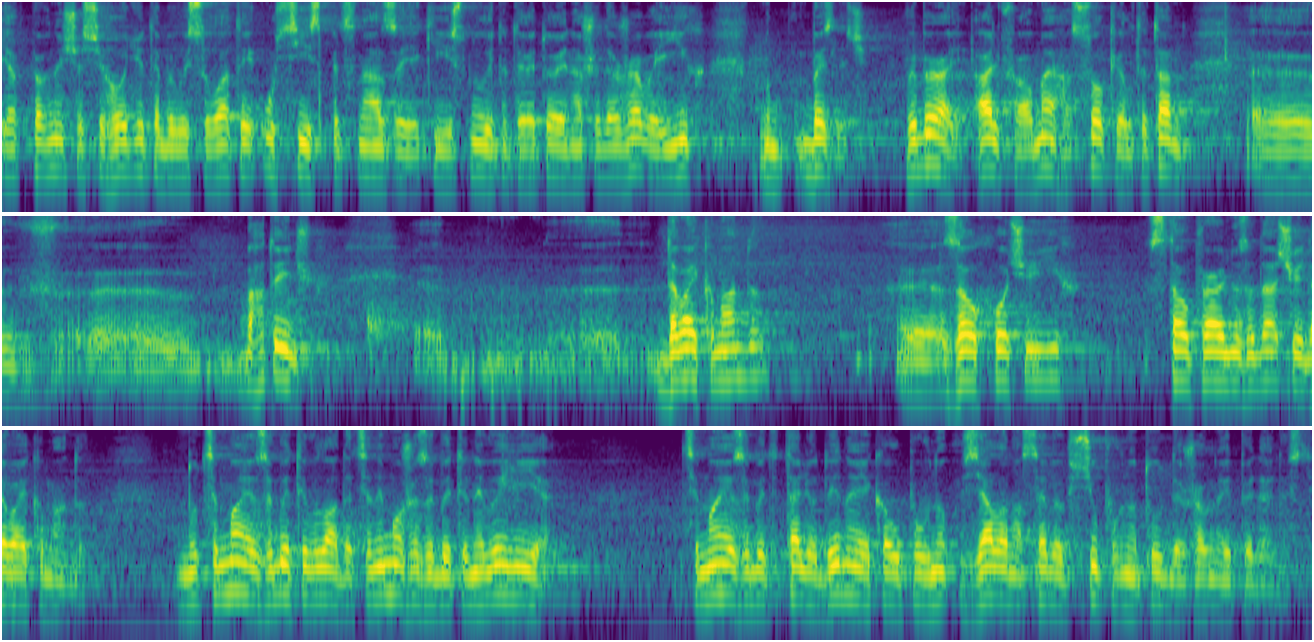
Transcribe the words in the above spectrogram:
Я впевнений, що сьогодні треба висувати усі спецнази, які існують на території нашої держави, і їх ну, безліч. Вибирай Альфа, Омега, Сокіл, Титан, е, е, багато інших. Е, Давай команду, заохочуй їх, став правильну задачу і давай команду. Ну це має зробити влада, це не може зробити не ви, ні я. Це має зробити та людина, яка уповно- взяла на себе всю повноту державної відповідальності.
